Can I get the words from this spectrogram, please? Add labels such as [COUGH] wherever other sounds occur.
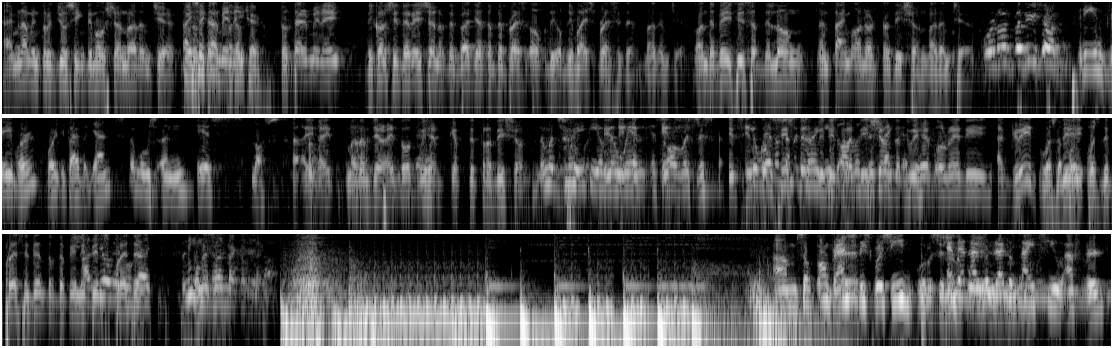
I'm now introducing the motion, Madam Chair. I to second, terminate- Madam Chair. To terminate the consideration of the budget of the pres, of the, of the Vice President, Madam Chair, on the basis of the long and time-honored tradition, Madam Chair. For non-tradition. Three in favor, 45 against. The motion is lost. I, I, Madam Chair, I thought we have kept the tradition. The majority of the It- it- will it's- is it's- always respected. It's inconsistent with the tradition that we have already agreed. Was the, was the President of the Are you Philippines present? recognized? Please. Congressman recognized. So, conference, Eh, please proceed. puro sila And na then po I will yung- recognize you after.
